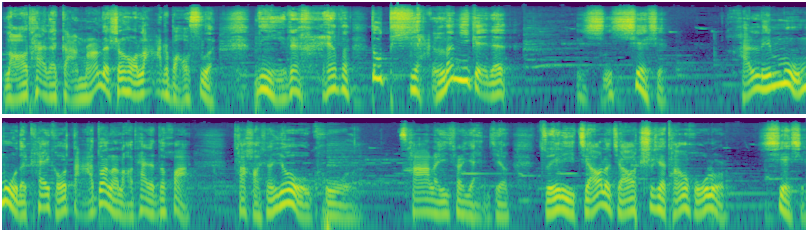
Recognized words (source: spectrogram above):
老太太赶忙在身后拉着宝四：“你这孩子都舔了，你给人，谢谢谢。”韩林木木的开口打断了老太太的话，她好像又哭了，擦了一下眼睛，嘴里嚼了嚼，吃下糖葫芦。谢谢。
